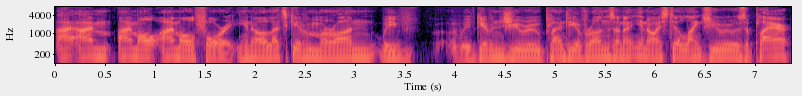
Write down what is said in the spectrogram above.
I, I'm I'm all I'm all for it. You know, let's give him a run. We've we've given Giroud plenty of runs, and I, you know I still like Giroud as a player,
